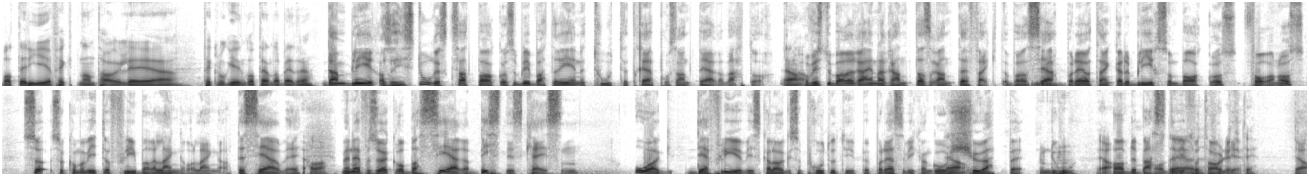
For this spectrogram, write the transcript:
batterieffekten antagelig eh, teknologien gått enda bedre. den blir, altså Historisk sett bak oss så blir batteriene 2-3% bedre hvert år. Ja. Og Hvis du bare regner rentas renteeffekt og bare ser Mm. på det og tenker det blir som bak oss, foran oss, så, så kommer vi til å fly bare lenger og lenger. Det ser vi. Ja. Men jeg forsøker å basere business-casen og det flyet vi skal lage som prototype, på det som vi kan gå og Ja. kjøpe nå. Av det beste det vi får tak i. Ja.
